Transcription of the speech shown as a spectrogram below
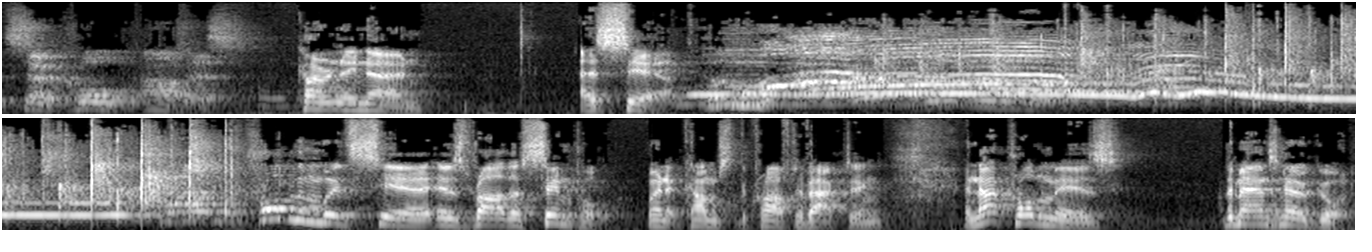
the so-called artist, currently known as Cyr. The problem with Cyr is rather simple when it comes to the craft of acting, and that problem is the man's no good.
